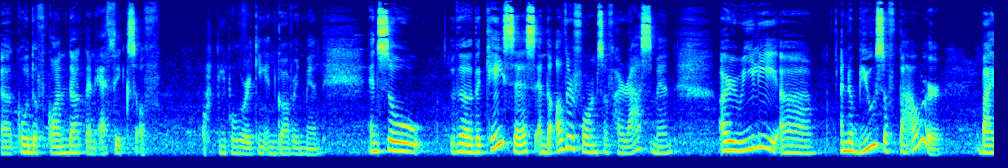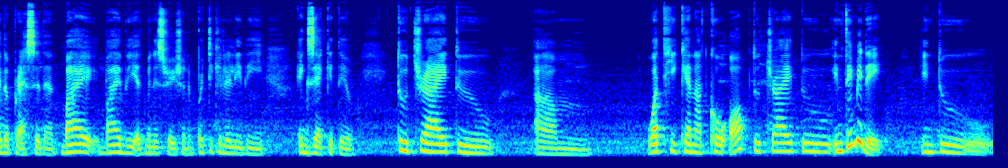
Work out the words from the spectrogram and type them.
uh, code of conduct and ethics of of people working in government. And so the the cases and the other forms of harassment are really uh, an abuse of power by the president, by by the administration, and particularly the executive, to try to um, what he cannot co-opt to try to intimidate into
